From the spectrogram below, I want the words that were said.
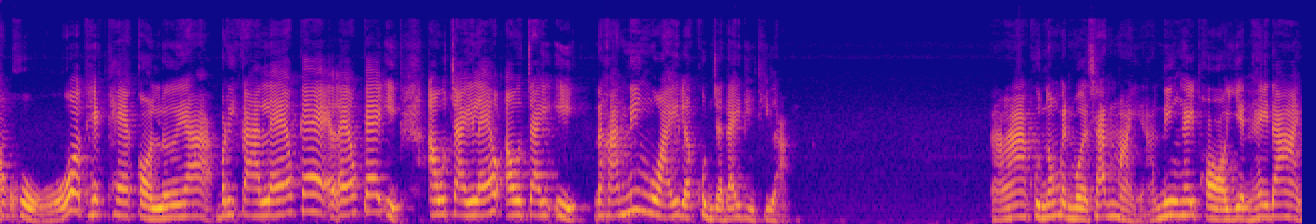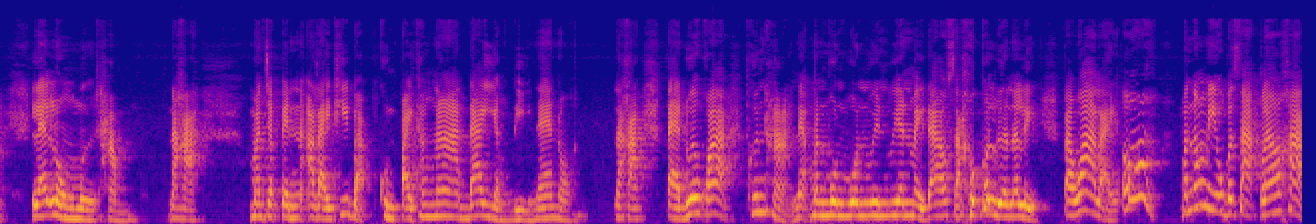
วโอ้โหเทคแคร์ก่อนเลยอะบริการแล้วแก้แล้วแก้อีก เอาใจแล้วเอาใจอีกนะคะ นิ่งไว้แล้วคุณจะได้ดีทีหลัง อ่าคุณต้องเป็นเวอร์ชั่นใหม่อะนิ่งให้พอเย็นให้ได้ และลงมือทำนะคะ มันจะเป็นอะไรที่แบบคุณไปข้างหน้าได้อย่างดีแน่นอนนะคะ แต่ด้วยว่าพื้นฐานเนี่ยมันวนวนเวียนเวียนใหม่ดาวเสาร์ก็เรือนอริแปลว่าอะไรโอ้มันต้องมีอุปสรรคแล้วค่ะ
